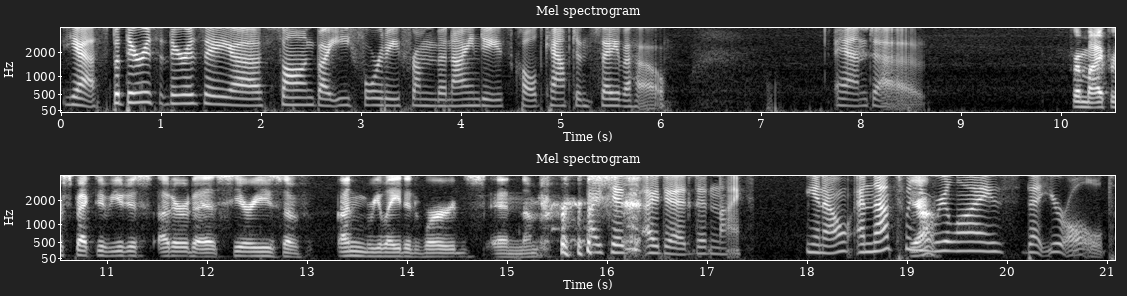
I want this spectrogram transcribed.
yes, but there is there is a uh, song by E40 from the '90s called Captain Save a Ho, and uh, from my perspective, you just uttered a series of unrelated words and numbers. I did I did, didn't I? You know, and that's when Yeah. you realize that you're old.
